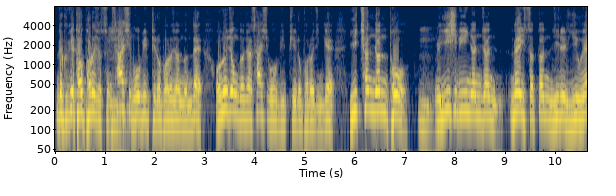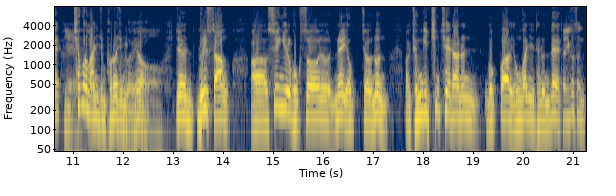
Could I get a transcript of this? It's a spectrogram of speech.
근데 그게 더 벌어졌어요. 45bp로 벌어졌는데 어느 정도냐 45bp로 벌어진 게 2000년도 음. 22년 전에 있었던 일 이후에 예. 최고로 많이 좀 벌어진 거예요. 어. 이제 늘상 어, 수익률 곡선의 역전은 어, 경기 침체라는 것과 연관이 되는데 자, 이것은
